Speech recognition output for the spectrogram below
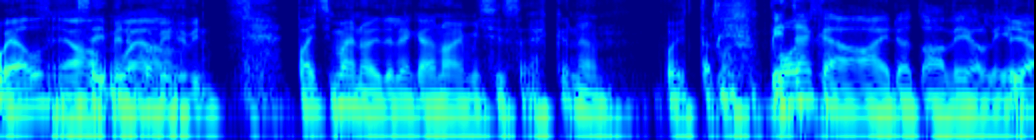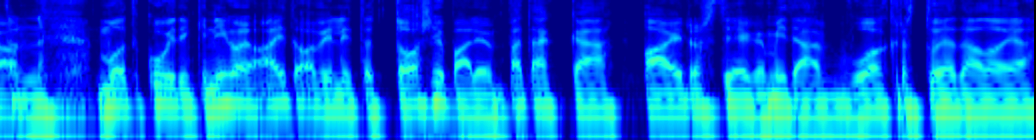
Well, Joo, se ei mene well. kovin hyvin. Paitsi mä en ole edelleenkään naimisissa, ehkä ne on voittanut. Mut- Pitäkää aidot avioliittonne. mutta kuitenkin Nikola aito avioliitto tosi paljon pätäkkää, aidosti eikä mitään vuokrattuja taloja,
